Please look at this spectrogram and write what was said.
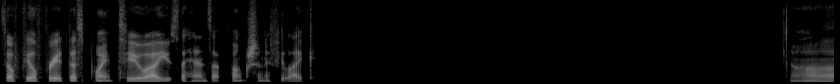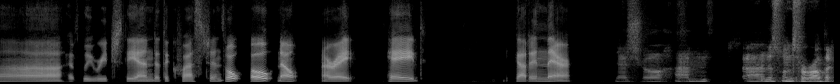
So feel free at this point to uh, use the hands up function if you like. Ah, have we reached the end of the questions? Oh, oh, no. All right. Cade, you got in there. Yeah, sure. Um, uh, this one's for Robert.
